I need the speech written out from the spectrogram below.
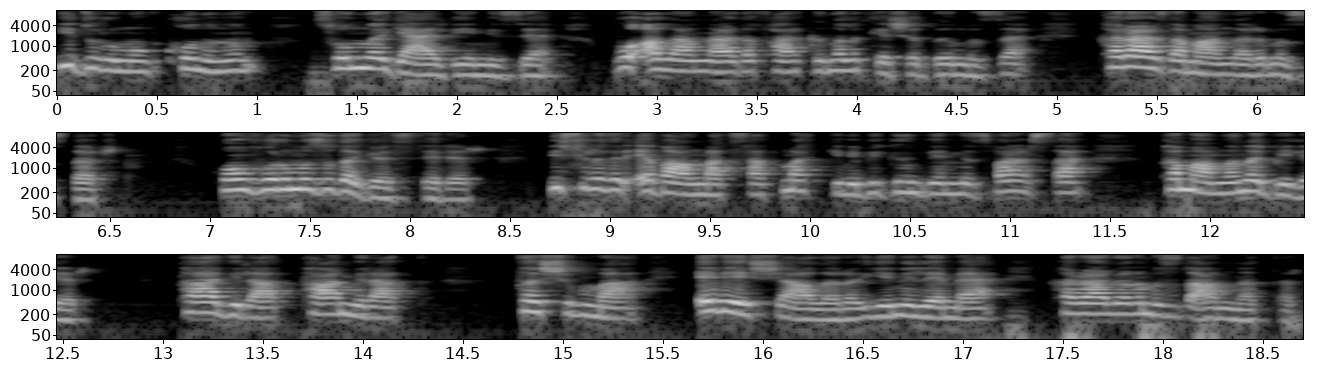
bir durumun konunun sonuna geldiğimizi, bu alanlarda farkındalık yaşadığımızı, karar zamanlarımızdır. Konforumuzu da gösterir. Bir süredir ev almak, satmak gibi bir gündemimiz varsa tamamlanabilir. Tadilat, tamirat, taşınma, ev eşyaları, yenileme kararlarımızı da anlatır.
